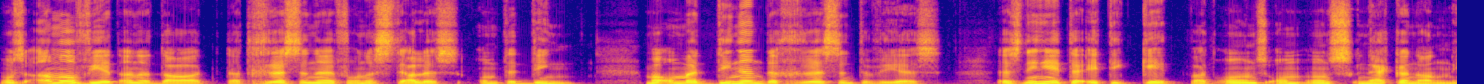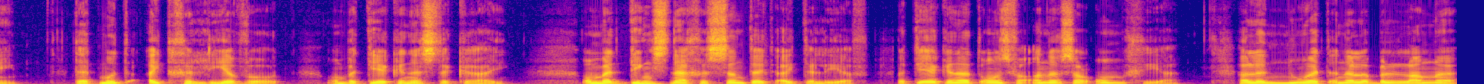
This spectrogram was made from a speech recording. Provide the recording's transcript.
Ons almal weet inderdaad dat Christene veronderstel is om te dien, Maar om 'n dienende Christen te wees is nie net 'n etiket wat ons om ons nek kan hang nie. Dit moet uitgeleef word om betekenis te kry. Om 'n diensnege gesindheid uit te leef beteken dat ons vir ander sal omgee. Hulle nood en hulle belange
